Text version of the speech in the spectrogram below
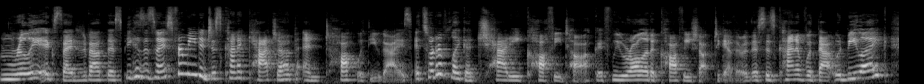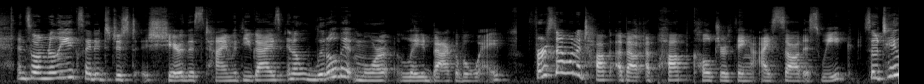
I'm really excited about this because it's nice for me to just kind of catch up and talk with you guys. It's sort of like a chatty coffee talk if we were all at a coffee shop together. This is kind of what that would be like. And so I'm really excited to just share this time with you guys in a little bit more laid back of a way. First, I want to talk about a pop culture thing I saw this week. So Taylor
